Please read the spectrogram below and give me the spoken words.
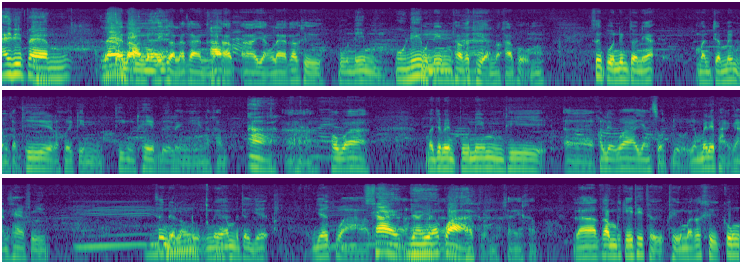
ให้พี่เปรมเริ่มแนะก่อนนำตเลรงย นี้ก่อนแล้วกันครับนะครับอ่าอย่างแรกก็คือปูนิ่มปูนิ่มปูนิ่มทอดกระเทียมนะครับผม ซึ่งปูนิ่มตัวเนี้ยมันจะไม่เหมือนกับที่เราเคยกินที่กรุงเทพหรืออะไรอย่างนี้นะครับอ่า อ่าฮะเพราะว่ามันจะเป็นปูนิ่มที่เอ่อเขาเรียกว่ายังสดอยู่ยังไม่ได้ผ่านการแช่ฟรีซ อืม ซึ่งเดี๋ยวลองดูเนื้อมันจะเยอะเยอะกว่าใช่เนื้อเยอะกว่า ครับผมใช่ครับ แล้วก็เมื่อกี้ที่ถือถือมาก็คือกุ้ง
